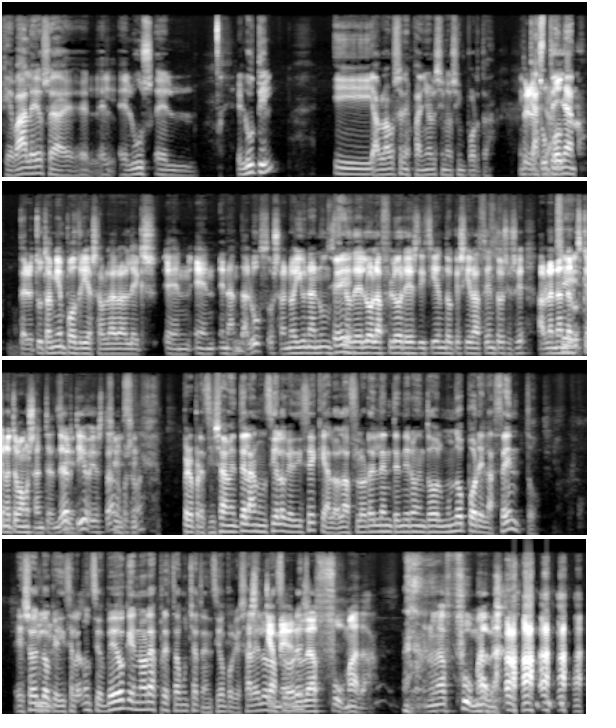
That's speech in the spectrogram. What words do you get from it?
que vale, o sea, el, el, el, el útil, y hablamos en español si nos importa. En pero castellano. Tú, pero tú también podrías hablar, Alex, en, en, andaluz. O sea, no hay un anuncio de Lola Flores diciendo que si el acento es Habla en andaluz que no te vamos a entender, tío, ya está. pero precisamente el anuncio lo que dice es que a Lola Flores le entendieron en todo el mundo por el acento. Eso es lo que dice el anuncio. Veo que no le has prestado mucha atención porque sale Lola Flores. Menuda fumada. Menuda fumada.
